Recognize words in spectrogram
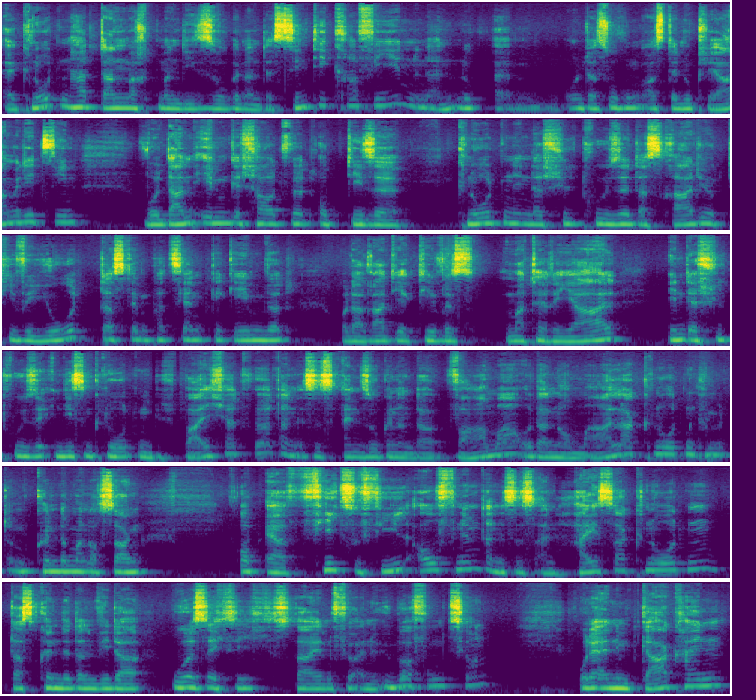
äh, Knoten hat, dann macht man die sogenannte Sintigraphie, eine ähm, Untersuchung aus der Nuklearmedizin, wo dann eben geschaut wird, ob diese Knoten in der Schilddrüse das radioaktive Jod, das dem Patient gegeben wird, oder radioaktives Material in der Schilddrüse in diesen Knoten gespeichert wird. Dann ist es ein sogenannter warmer oder normaler Knoten, könnte man auch sagen. Ob er viel zu viel aufnimmt, dann ist es ein heißer Knoten. Das könnte dann wieder ursächlich sein für eine Überfunktion. Oder er nimmt gar kein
